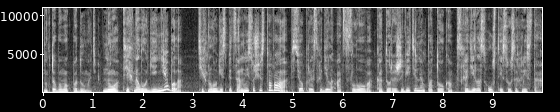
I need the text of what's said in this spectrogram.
Но кто бы мог подумать. Но технологии не было. Технологии специально не существовало. Все происходило от слова, которое живительным потоком сходило с уст Иисуса Христа.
